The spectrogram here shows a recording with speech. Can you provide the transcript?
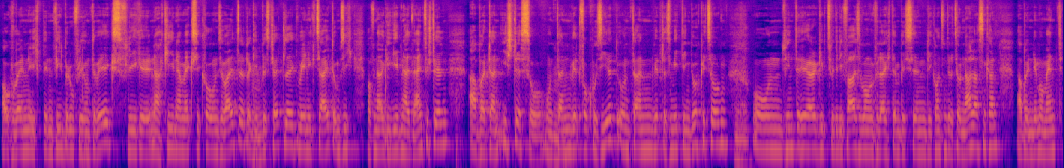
auch wenn ich bin viel beruflich unterwegs, fliege nach China, Mexiko und so weiter, da mhm. gibt es Jetlag, wenig Zeit, um sich auf neue Gegebenheiten einzustellen, aber dann ist das so und mhm. dann wird fokussiert und dann wird das Meeting durchgezogen mhm. und hinterher gibt es wieder die Phase, wo man vielleicht ein bisschen die Konzentration nachlassen kann, aber in dem Moment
